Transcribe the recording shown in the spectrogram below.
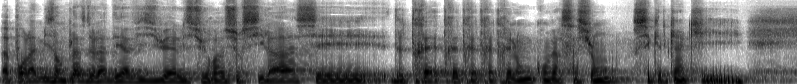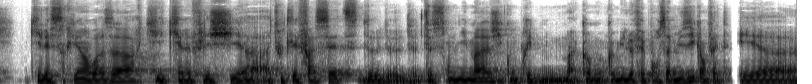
Bah, pour la mise en place de la DA visuelle sur sur Scylla, c'est de très très très très très longues conversations. C'est quelqu'un qui qui laisse rien au hasard, qui, qui réfléchit à, à toutes les facettes de, de, de, de son image, y compris comme, comme il le fait pour sa musique en fait. Et, euh,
